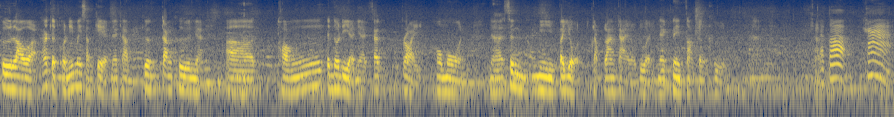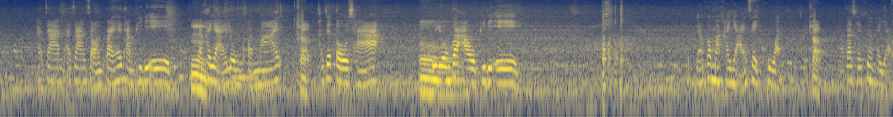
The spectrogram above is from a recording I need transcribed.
คือเราอะถ้าเกิดคนที่ไม่สังเกตนะครับคือกลางคืนเนี่ยของเอนโดเดียเนี่ยจะปล่อยฮอร์โมนนะฮะซึ่งมีประโยชน์กับร่างกายเราด้วยในในตอนกลางคืน แล้วก็ถ้าอาจารย์อาจารย์สอนไปให้ทำ PDA แล้วขยายลงขอนไม้ เขาจะโตช้าคุยงก็เอา PDA แล้วก็มาขยายใส่ขวด ครับ แล้วก็ใช้เครื่องขยาย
